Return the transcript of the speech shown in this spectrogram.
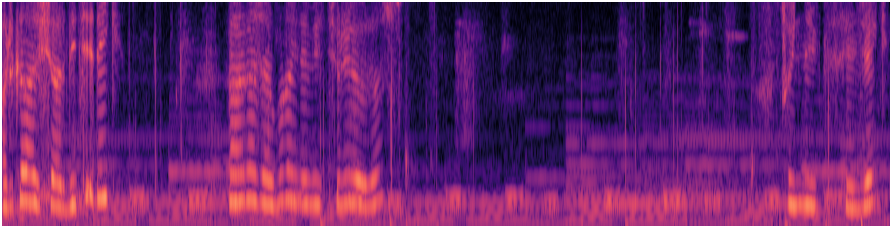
Arkadaşlar bitirdik. Arkadaşlar burayı da bitiriyoruz. Suyun da yükselecek.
